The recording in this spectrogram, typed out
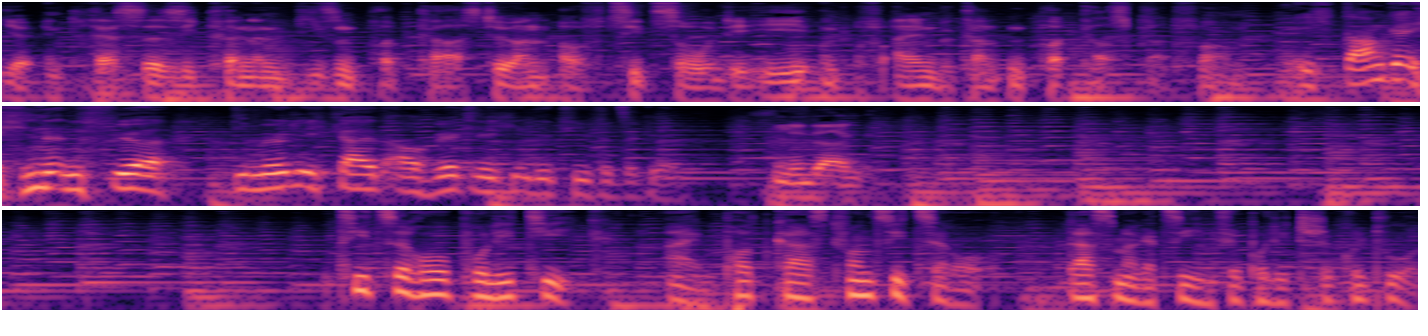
Ihr Interesse. Sie können diesen Podcast hören auf cicero.de und auf allen bekannten Podcast-Plattformen. Ich danke Ihnen für die Möglichkeit, auch wirklich in die Tiefe zu gehen. Vielen Dank. Cicero Politik, ein Podcast von Cicero, das Magazin für politische Kultur.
